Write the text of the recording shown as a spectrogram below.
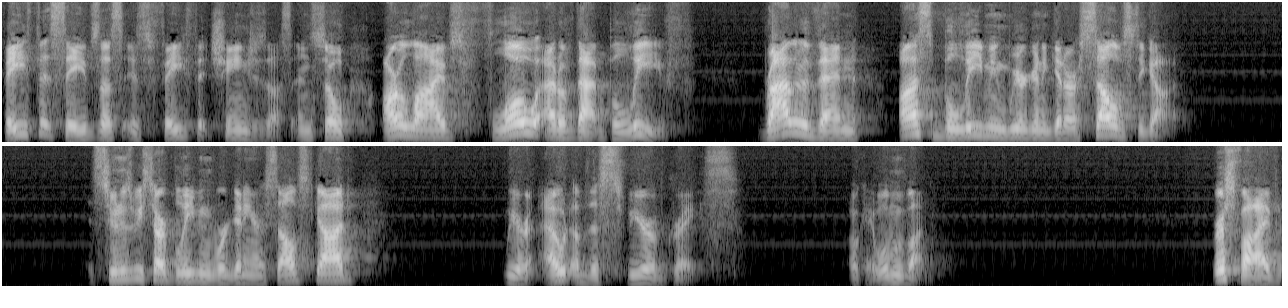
Faith that saves us is faith that changes us. And so our lives flow out of that belief rather than us believing we're going to get ourselves to God. As soon as we start believing we're getting ourselves to God, we are out of the sphere of grace. Okay, we'll move on. Verse 5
